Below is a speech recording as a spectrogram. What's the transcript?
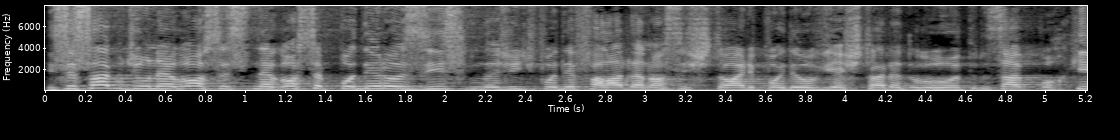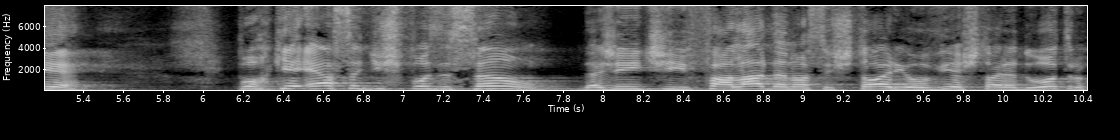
E você sabe de um negócio? Esse negócio é poderosíssimo da gente poder falar da nossa história e poder ouvir a história do outro. Sabe por quê? Porque essa disposição da gente falar da nossa história e ouvir a história do outro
